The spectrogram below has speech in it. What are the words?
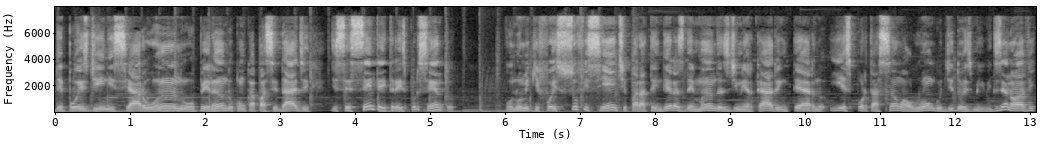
Depois de iniciar o ano operando com capacidade de 63%, volume que foi suficiente para atender as demandas de mercado interno e exportação ao longo de 2019,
